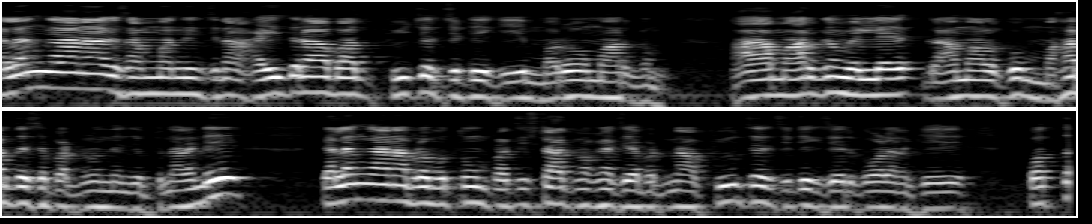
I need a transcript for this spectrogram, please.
తెలంగాణకు సంబంధించిన హైదరాబాద్ ఫ్యూచర్ సిటీకి మరో మార్గం. ఆ మార్గం వెళ్ళే గ్రామాలకు మహర్దశ పట్టనుందని చెప్తున్నారండి. తెలంగాణ ప్రభుత్వం ప్రతిష్టాత్మకంగా చేపట్టిన ఫ్యూచర్ సిటీకి చేరుకోవడానికి కొత్త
